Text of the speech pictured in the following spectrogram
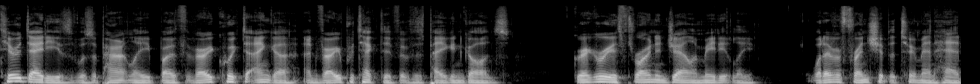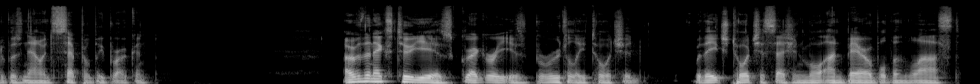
Tiridates was apparently both very quick to anger and very protective of his pagan gods. Gregory is thrown in jail immediately. Whatever friendship the two men had was now inseparably broken. Over the next two years, Gregory is brutally tortured, with each torture session more unbearable than the last.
